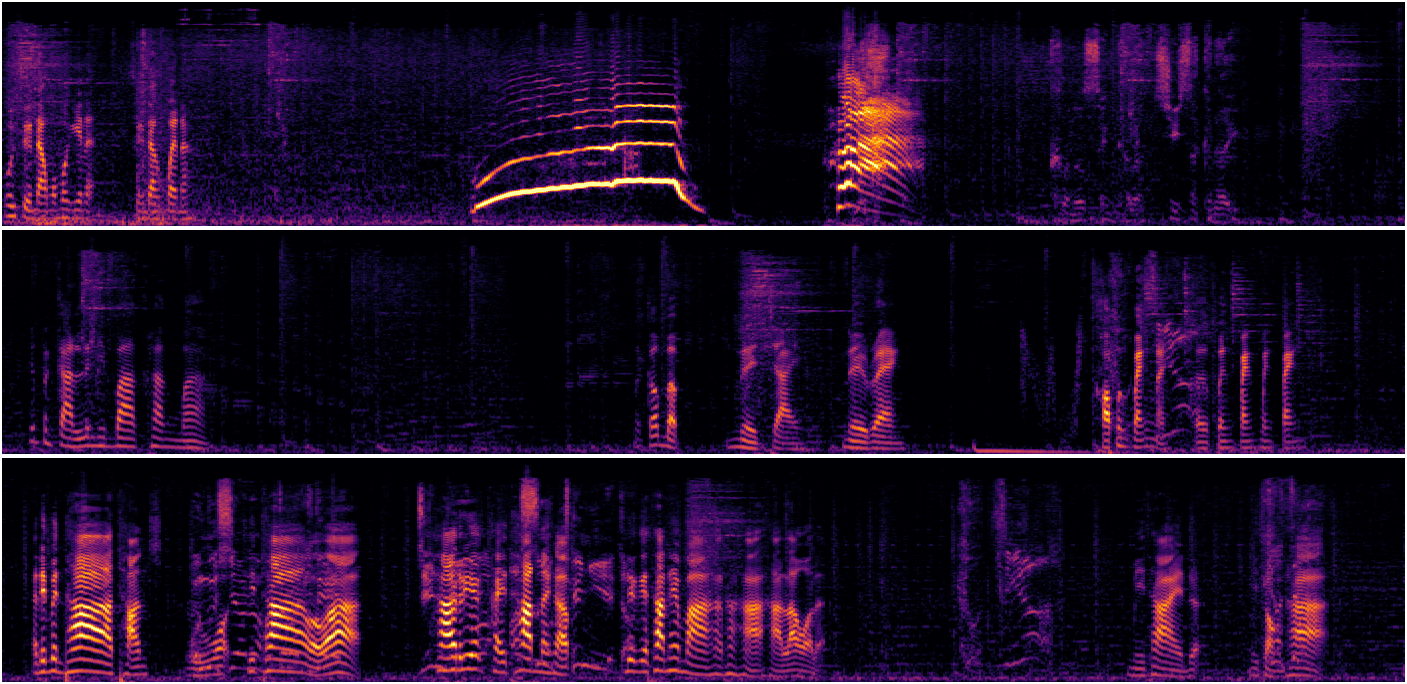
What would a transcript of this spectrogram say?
อุ้ยเสียงดังมาเมื่อกี้น่ะเสียงดังไปนะ 小さくない นี่เป็นการเล่นที่บ้าคลั่งมาก แล้วก็แบบเหนื่อยใจ เหนื่อยแรง ขอแป้งๆหน่อย เออแป้งๆแป้งๆอันนี้เป็นท่าทันหรือว่าที่ท่าแบบว่า ถ้าเรียกไททันนะครับ เรียกไททันให้มาหาหาเราอะแหละ มีท่าด้วย มีสองท่า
